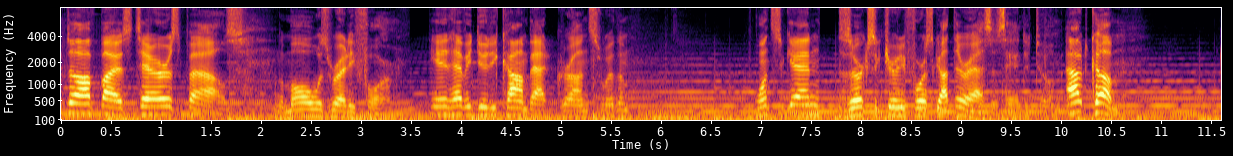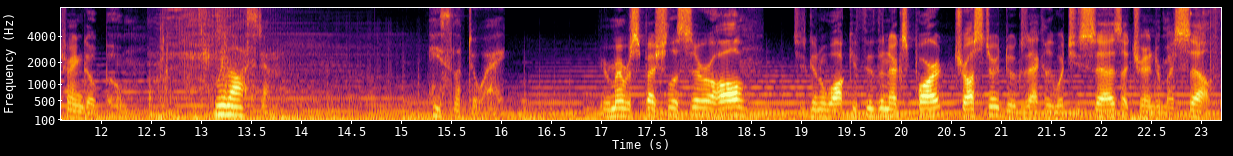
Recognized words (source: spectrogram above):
Tipped off by his terrorist pals, the mole was ready for him. He had heavy-duty combat grunts with him. Once again, Zurich security force got their asses handed to him. Outcome: train go boom. We lost him. He slipped away. You remember Specialist Sarah Hall? She's gonna walk you through the next part. Trust her, do exactly what she says. I trained her myself.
